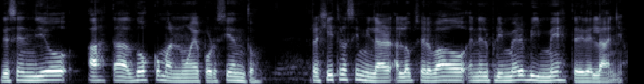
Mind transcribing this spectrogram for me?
descendió hasta 2,9%, registro similar al observado en el primer bimestre del año.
